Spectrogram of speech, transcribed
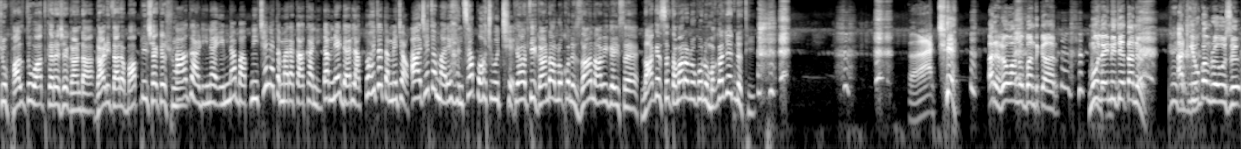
શું ફાલતુ વાત કરે છે ગાંડા? ગાડી તારા બાપની છે કે શું? આ ગાડીના એમના બાપની છે ને તમારા કાકાની. તમને ડર લાગતો હોય તો તમે જાઓ. આજે તમારે હંસા પહોંચવું જ છે. ક્યાંથી ગાંડા લોકોને જાન આવી ગઈ છે? લાગે છે તમારા લોકોનું મગજ જ નથી. આ છે. અરે રોવાનું બંધ કર. હું લઈને જઈ તને. આટલી હુકમ રોવું છું.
